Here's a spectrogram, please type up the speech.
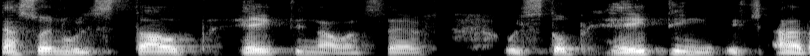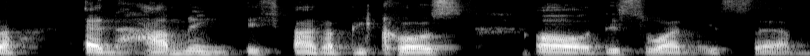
That's when we'll stop hating ourselves, we'll stop hating each other and harming each other because, oh, this one is um,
